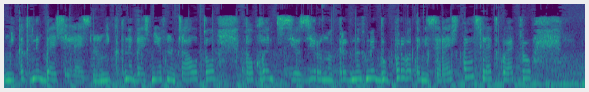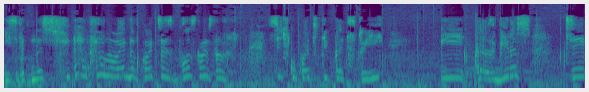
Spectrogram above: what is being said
никак не беше лесно, никак не беше. Ние в началото толкова ентусиазирано тръгнахме до първата ни среща, след което изведнъж момента, в който се сблъскваш с всичко, което ти предстои и разбираш, че е,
